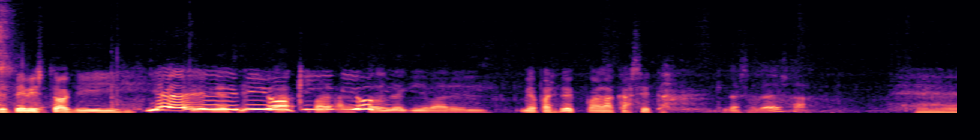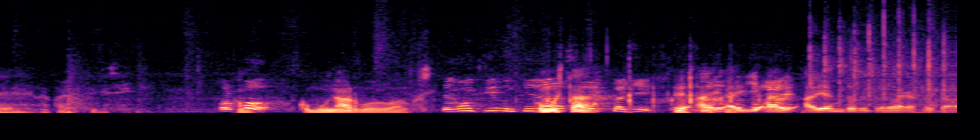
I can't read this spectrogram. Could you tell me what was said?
yo te he visto aquí. ¡Yeah! ¡Mío aquí! ¿Para, mío dónde hay que llevar el. Me parece para la caseta. ¿Qué caseta es esa? Eh, me parece que sí. Como, como un árbol o algo así. tengo un, ¿Cómo está? allí. Eh, hay- hay- hay- habían dos detrás de la caseta.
